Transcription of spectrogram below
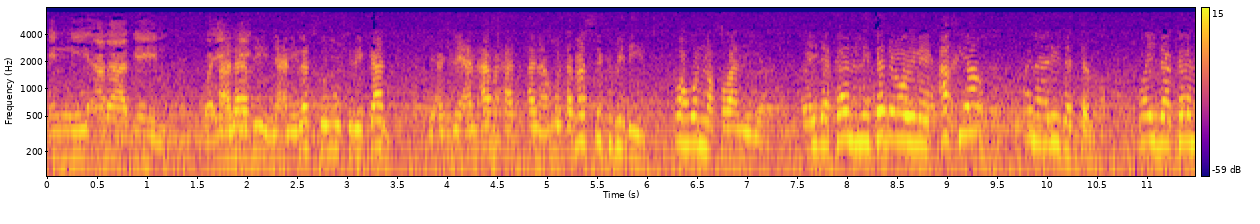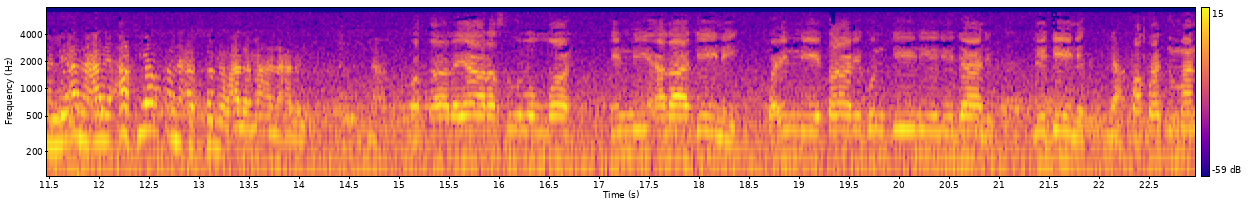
إني على دين وإني على دين يعني لست مشركا لأجل أن أبحث أنا متمسك بدين وهو النصرانية. فإذا كان اللي تدعو إليه أخير أنا أريد اتبعه وإذا كان اللي أنا عليه أخير أنا أستمر على ما أنا عليه. نعم. وقال يا رسول الله إني على ديني وإني تارك ديني لدانك لدينك نعم. فتضمن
